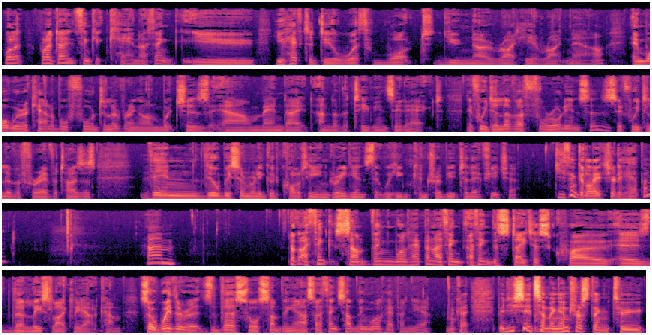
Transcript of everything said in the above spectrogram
Well, well, I don't think it can. I think you you have to deal with what you know right here, right now, and what we're accountable for delivering on, which is our mandate under the TVNZ Act. If we deliver for audiences, if we deliver for advertisers, then there'll be some really good quality ingredients that we can contribute to that future. Do you think it'll actually happen? Um, Look, I think something will happen. I think I think the status quo is the least likely outcome. So whether it's this or something else, I think something will happen. Yeah. Okay, but you said something interesting to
